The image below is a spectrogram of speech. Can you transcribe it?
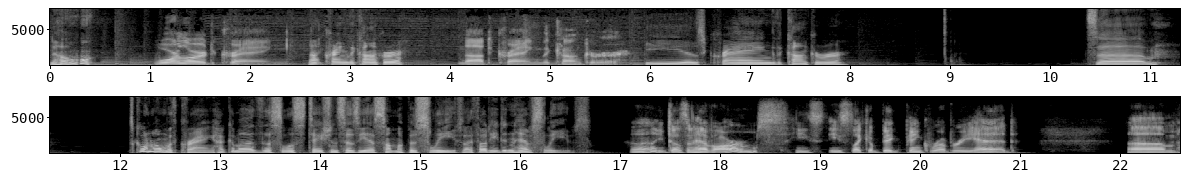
No? Warlord Krang, Not Krang the Conqueror. not Krang the Conqueror. He is Krang the Conqueror. It's uh going on with Krang? How come uh, the solicitation says he has something up his sleeves? I thought he didn't have sleeves. Well, he doesn't have arms. He's he's like a big pink rubbery head. Um,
